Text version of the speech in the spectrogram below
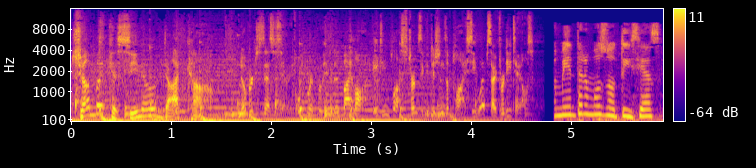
ChumbaCasino.com. No purchase necessary. Full prohibited by law. 18 plus terms and conditions apply. See website for details. También tenemos noticias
